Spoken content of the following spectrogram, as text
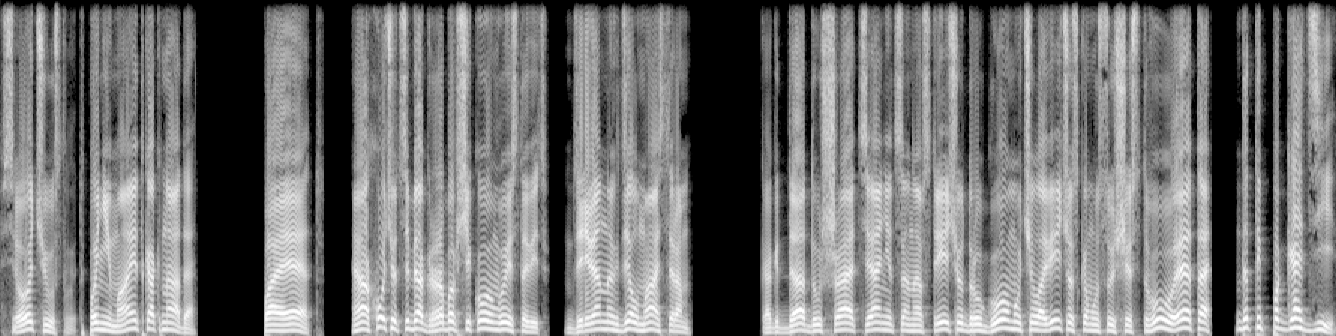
Все чувствует, понимает, как надо. Поэт, а хочет себя гробовщиком выставить, деревянных дел мастером. Когда душа тянется навстречу другому человеческому существу, это... Да ты погоди!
